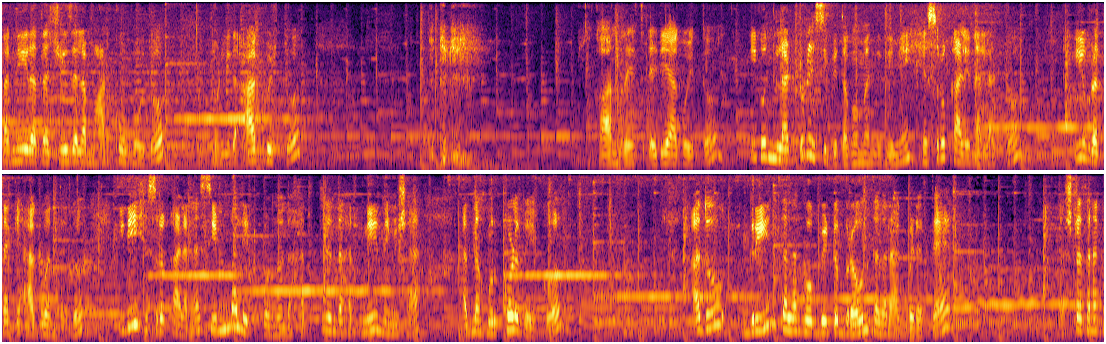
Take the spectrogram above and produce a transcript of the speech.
ಪನ್ನೀರ್ ಅಥವಾ ಚೀಸ್ ಎಲ್ಲ ಮಾಡ್ಕೋಬೋದು. ನೋಡಿ, ಇದು ಆಗಿಬಿಡ್ತು. ಕಾರ್ನ್ ರೈಸ್ ರೆಡಿ ಆಗೋಯ್ತು. ಈಗ ಒಂದು ಲಡ್ಡು ರೆಸಿಪಿ ತೊಗೊಂಬಂದಿದ್ದೀನಿ. ಹೆಸರು ಕಾಳಿನ ಲಡ್ಡು. ಈ ವ್ರತಕ್ಕೆ ಆಗುವಂಥದ್ದು, ಇಡೀ ಹೆಸರು ಕಾಳನ್ನು ಸಿಮ್ಮಲ್ಲಿ ಇಟ್ಕೊಂಡು ಒಂದು ಹತ್ತರಿಂದ ಹದಿನೈದು ನಿಮಿಷ ಅದನ್ನ ಹುರ್ಕೊಳ್ಬೇಕು. ಅದು ಗ್ರೀನ್ ಕಲರ್ ಹೋಗ್ಬಿಟ್ಟು ಬ್ರೌನ್ ಕಲರ್ ಆಗಿಬಿಡುತ್ತೆ. ಅಷ್ಟೋ ತನಕ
